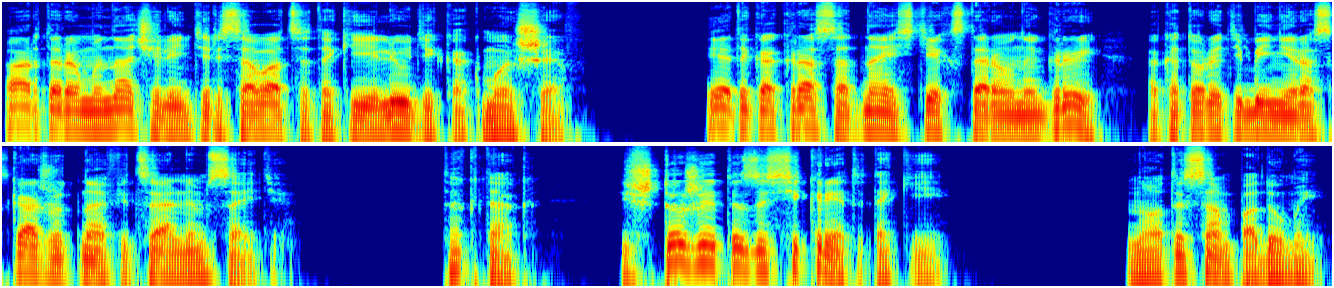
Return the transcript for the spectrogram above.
Артером и начали интересоваться такие люди, как мой шеф. И это как раз одна из тех сторон игры, о которой тебе не расскажут на официальном сайте. Так-так, и что же это за секреты такие? Ну а ты сам подумай.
